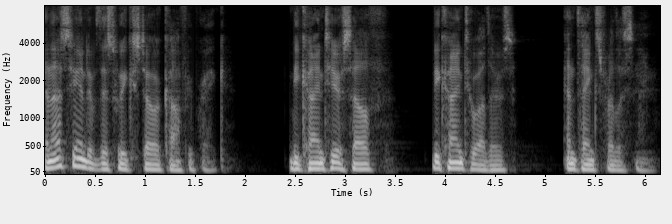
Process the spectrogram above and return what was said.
And that's the end of this week's Stoic Coffee Break. Be kind to yourself, be kind to others, and thanks for listening.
